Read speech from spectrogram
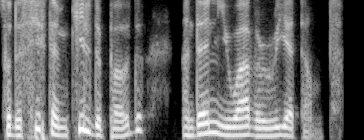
So the system killed the pod and then you have a reattempt.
